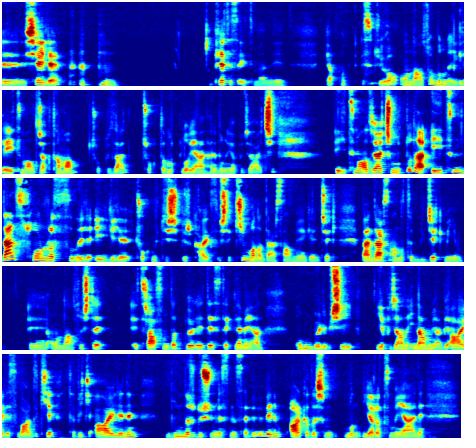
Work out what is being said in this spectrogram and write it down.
e, şeyle pilates eğitmenliği yapmak istiyor. Ondan sonra bununla ilgili eğitim alacak. Tamam, çok güzel. Çok da mutlu yani hani bunu yapacağı için eğitimi alacağı için mutlu da eğitimden sonrasıyla ilgili çok müthiş bir kaygısı. İşte kim bana ders almaya gelecek? Ben ders anlatabilecek miyim? Ee, ondan sonra işte etrafında böyle desteklemeyen, onun böyle bir şey yapacağına inanmayan bir ailesi vardı ki tabii ki ailenin bunları düşünmesinin sebebi benim arkadaşımın yaratımı yani.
